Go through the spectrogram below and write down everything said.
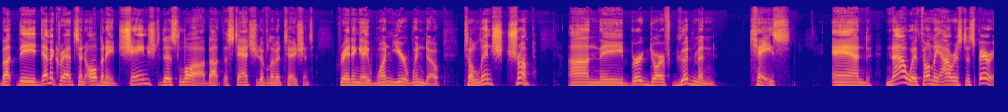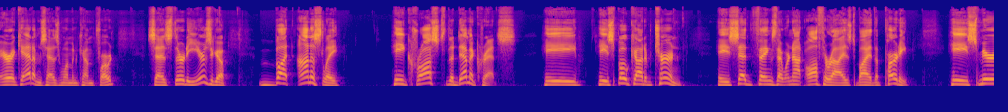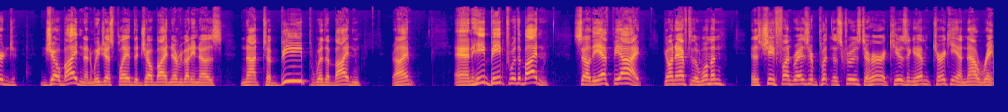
But the Democrats in Albany changed this law about the statute of limitations, creating a one year window to lynch Trump on the Bergdorf Goodman case. And now, with only hours to spare, Eric Adams has a woman come forward, says 30 years ago. But honestly, he crossed the Democrats. He, he spoke out of turn. He said things that were not authorized by the party he smeared Joe Biden, and we just played the Joe Biden. Everybody knows not to beep with a Biden, right? And he beeped with a Biden. So the FBI going after the woman, his chief fundraiser, putting the screws to her, accusing him turkey and now rape.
